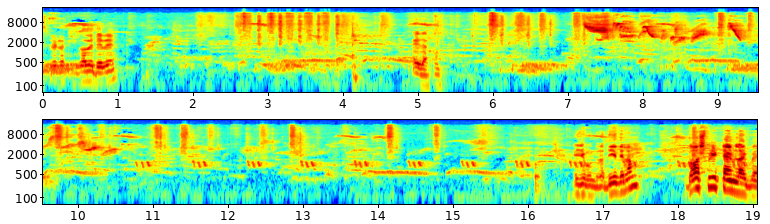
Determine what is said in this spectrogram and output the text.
স্প্রেটা ঠিকভাবে দেবে। এই দেখো। এই যে বন্ধুরা, দিয়ে দিলাম। দশ মিনিট টাইম লাগবে।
